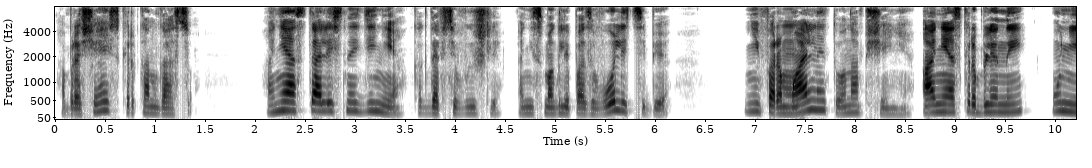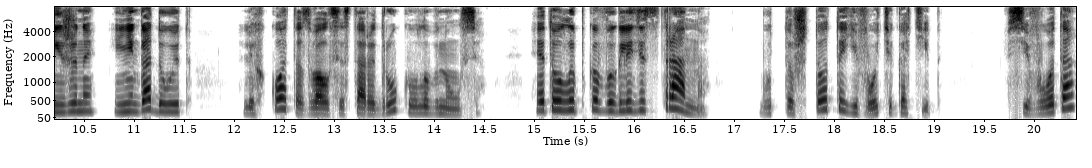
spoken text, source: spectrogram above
обращаясь к Аркангасу. Они остались наедине, когда все вышли. Они смогли позволить себе неформальный тон общения. Они оскорблены, унижены и негодуют. Легко отозвался старый друг и улыбнулся. Эта улыбка выглядит странно, будто что-то его тяготит. «Всего-то?»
